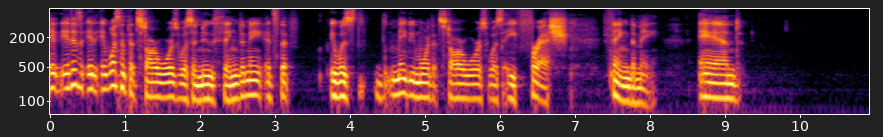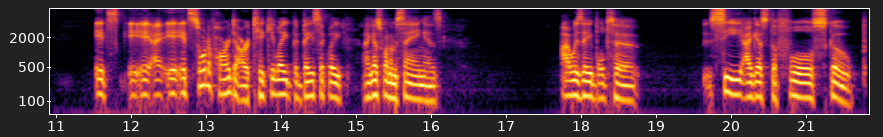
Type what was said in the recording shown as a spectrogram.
it, it is it, it wasn't that Star Wars was a new thing to me. It's that it was maybe more that Star Wars was a fresh thing to me, and it's it, it, it's sort of hard to articulate. But basically, I guess what I'm saying is, I was able to see, I guess, the full scope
